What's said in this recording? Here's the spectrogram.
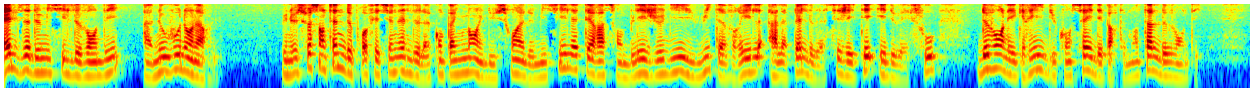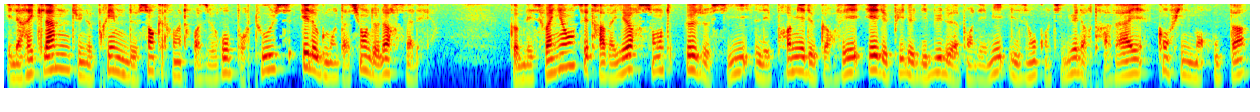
Aides à domicile de Vendée, à nouveau dans la rue. Une soixantaine de professionnels de l'accompagnement et du soin à domicile étaient rassemblés jeudi 8 avril à l'appel de la CGT et de FO devant les grilles du Conseil départemental de Vendée. Ils réclament une prime de 183 euros pour tous et l'augmentation de leur salaire. Comme les soignants, ces travailleurs sont eux aussi les premiers de corvée et depuis le début de la pandémie, ils ont continué leur travail, confinement ou pas,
